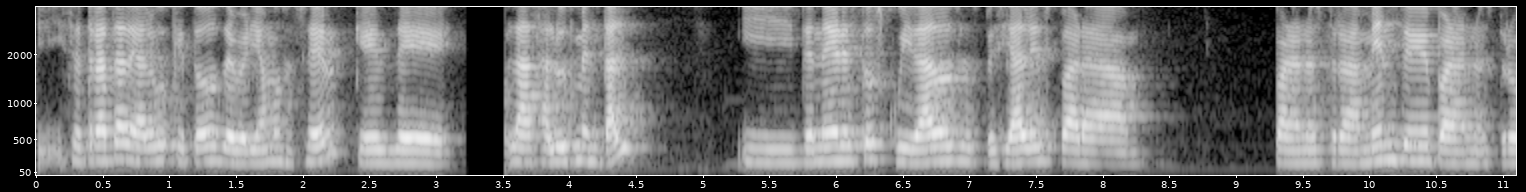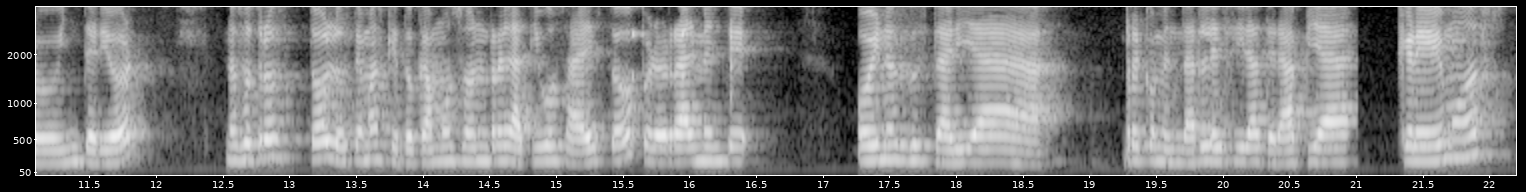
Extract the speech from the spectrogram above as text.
Y se trata de algo que todos deberíamos hacer, que es de la salud mental y tener estos cuidados especiales para, para nuestra mente, para nuestro interior. Nosotros todos los temas que tocamos son relativos a esto, pero realmente hoy nos gustaría recomendarles ir a terapia. Creemos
